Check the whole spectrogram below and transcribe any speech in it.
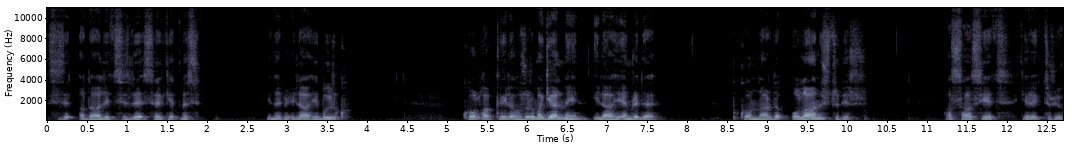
sizi adaletsizliğe sevk etmesin. Yine bir ilahi buyruk. Kul hakkıyla huzuruma gelmeyin ilahi emri de bu konularda olağanüstü bir hassasiyet gerektiriyor.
